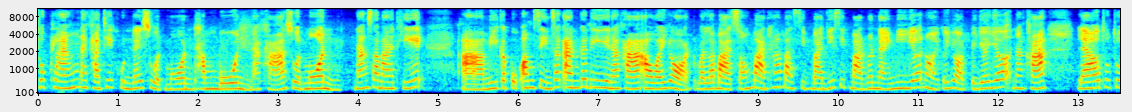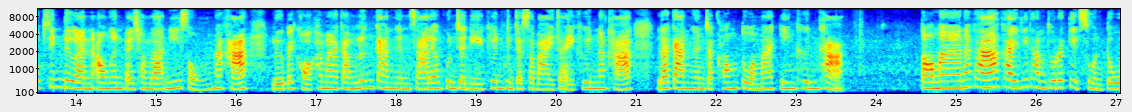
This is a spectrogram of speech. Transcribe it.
ทุกครั้งนะคะที่คุณได้สวดมนต์ทำบุญนะคะ สวดมนต์นั่งสมาธิ มีกระปุกออมสินสักอันก็ดีนะคะ เอาไว้หยอดวันละบาท 2 บาท 5 บาท 10 บาท 20 บาท วันไหนมีเยอะหน่อยก็หยอดไปเยอะๆนะคะ แล้วทุกๆ สิ้นเดือนเอาเงินไปชำระหนี้สงนะคะ หรือไปขอขมากรรมเรื่องการเงินซะแล้วคุณจะดีขึ้น คุณจะสบายใจขึ้นนะคะ และการเงินจะคล่องตัวมากยิ่งขึ้นค่ะ ต่อมานะคะใครที่ทำธุรกิจส่วนตัว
